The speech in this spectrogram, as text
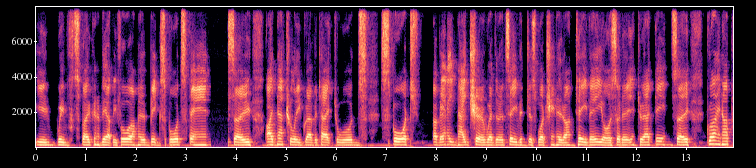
you we've spoken about before, I'm a big sports fan, so I naturally gravitate towards sport of any nature, whether it's even just watching it on TV or sort of interacting. So growing up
